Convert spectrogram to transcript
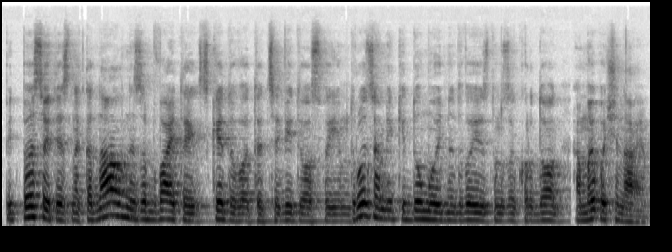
Підписуйтесь на канал, не забувайте скидувати це відео своїм друзям, які думають над виїздом за кордон. А ми починаємо.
